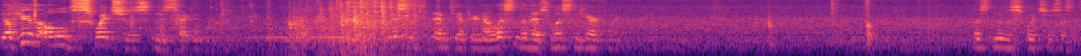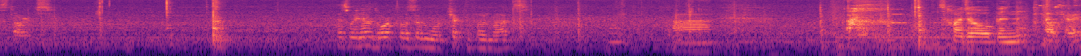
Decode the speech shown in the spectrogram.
You'll hear the old switches in a second. This is empty up here. Now listen to this. Listen carefully. Listen to the switches as it starts. As we know, door closes, and we'll check the phone box. Uh, it's hard to open. Okay.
